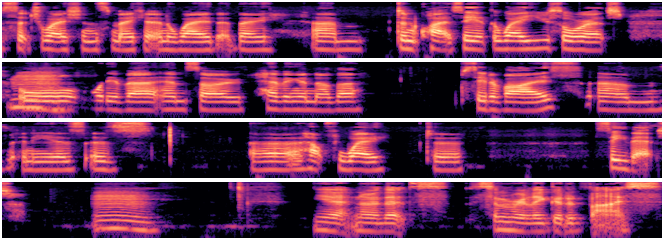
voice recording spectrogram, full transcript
situations make it in a way that they um, didn't quite see it the way you saw it mm. or whatever. And so having another set of eyes um, and ears is a helpful way to see that. Mm. Yeah, no, that's some really good advice.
